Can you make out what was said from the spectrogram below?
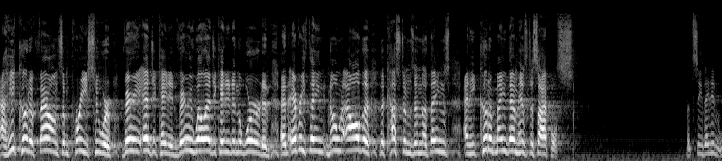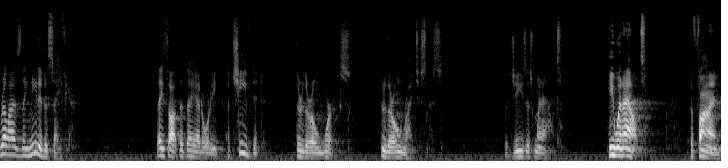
Now, he could have found some priests who were very educated, very well educated in the Word and, and everything, known all the, the customs and the things, and he could have made them his disciples. But see, they didn't realize they needed a Savior. They thought that they had already achieved it through their own works, through their own righteousness. But Jesus went out. He went out to find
